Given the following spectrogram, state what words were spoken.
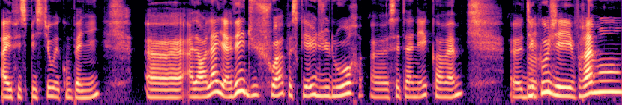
à effets spéciaux et compagnie. Euh, alors là, il y avait du choix parce qu'il y a eu du lourd cette année quand même. Du Mm. coup, j'ai vraiment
